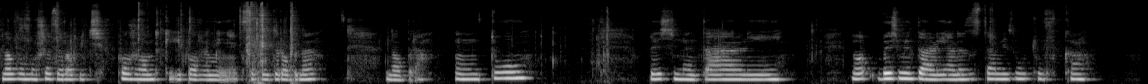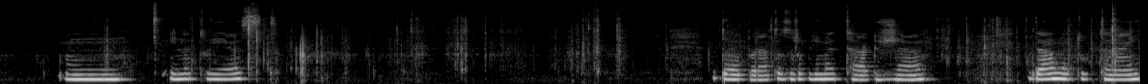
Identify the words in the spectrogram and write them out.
Znowu muszę zrobić porządki i powymieniać sobie drobne. Dobra. Ym, Tu byśmy dali... No, byśmy dali, ale została mi złotówka. Mm, ile tu jest? Dobra, to zrobimy tak, że damy tutaj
